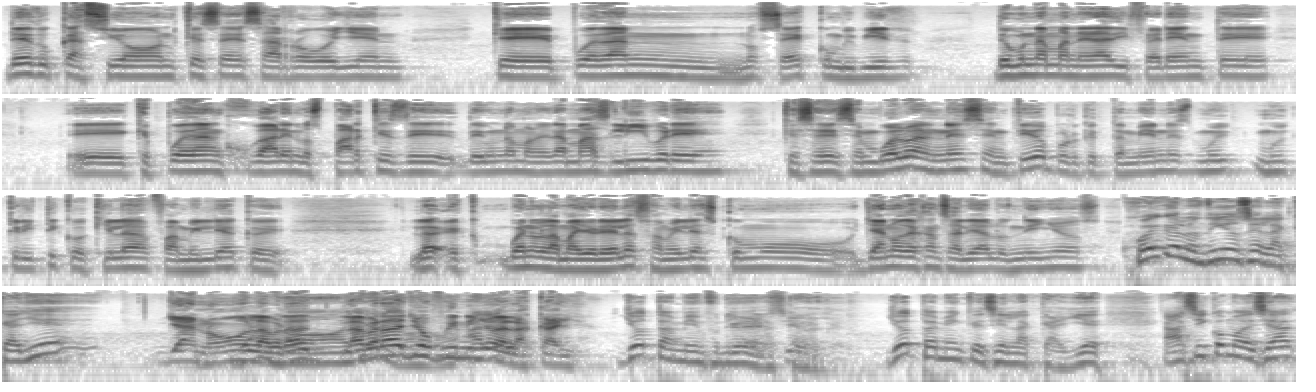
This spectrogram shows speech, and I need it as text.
de educación, que se desarrollen, que puedan, no sé, convivir de una manera diferente, eh, que puedan jugar en los parques de, de, una manera más libre, que se desenvuelvan en ese sentido, porque también es muy, muy crítico aquí la familia que... Eh, bueno, la mayoría de las familias como ya no dejan salir a los niños. ¿Juegan los niños en la calle? Ya no, la verdad, la verdad yo fui niño de la calle. Yo también fui niño de la calle. Yo también crecí en la calle. Así como decía,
